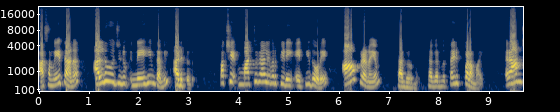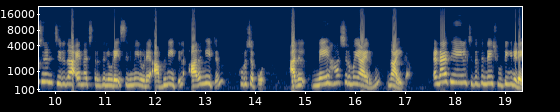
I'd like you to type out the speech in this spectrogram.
ആ സമയത്താണ് അല്ലു അർജുനും നേഹയും തമ്മിൽ അടുത്തത്. പക്ഷെ മറ്റൊരാൾ ഇവർക്കിടയിൽ എത്തിയതോടെ ആ പ്രണയം തകർന്നു. തകർന്ന് തരിപ്പണമായി. രാംചരൺ ചിരിത എന്ന ചിത്രത്തിലൂടെ സിനിമയിലൂടെ അഭിനയത്തിൽ അരങ്ങേറ്റം കുറിച്ചപ്പോൾ അതിൽ നേഹ ശർമ്മയായിരുന്നു നായിക. രണ്ടായിരത്തി ഏഴിൽ ചിത്രത്തിന്റെ ഷൂട്ടിങ്ങിനിടെ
